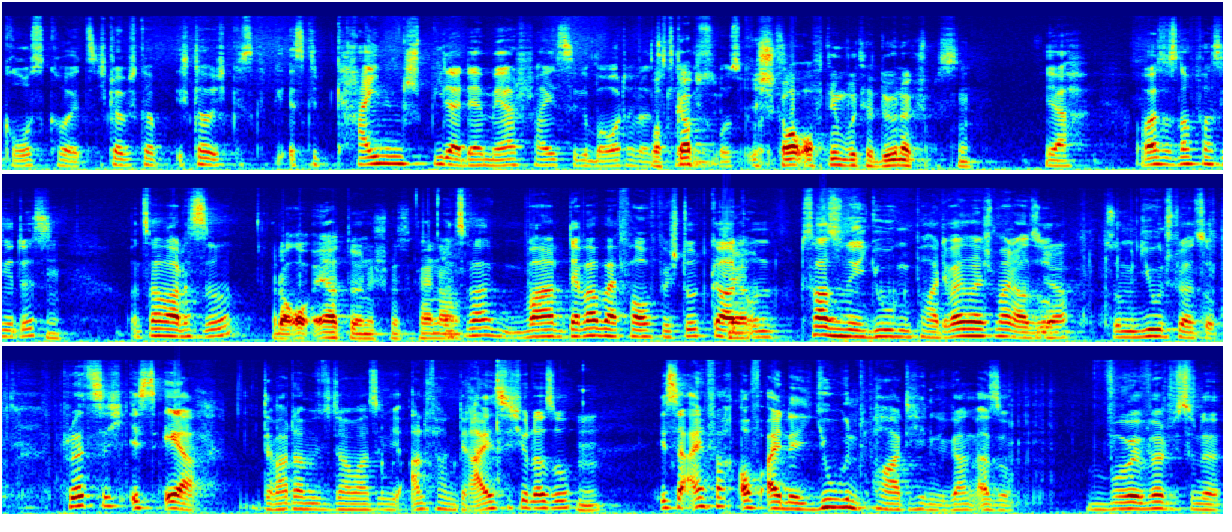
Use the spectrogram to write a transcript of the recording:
Großkreuz. Ich glaube, ich glaub, ich glaub, ich, es, gibt, keinen Spieler, der mehr Scheiße gebaut hat als Was Kevin gab's? Großkreuz. Ich glaube, auf dem wurde der Döner geschmissen. Ja. Und weißt du, was noch passiert ist? Hm. Und zwar war das so, Oder auch er hat Döner geschmissen, keine und Ahnung. zwar war, der war bei VfB Stuttgart Ja. und das war so eine Jugendparty, weißt du, was ich meine? Also, Ja. so mit Jugendspielern und so. Plötzlich ist er, der war damals irgendwie Anfang 30 oder so, Hm. ist er einfach auf eine Jugendparty hingegangen, also, wo er wirklich so eine,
